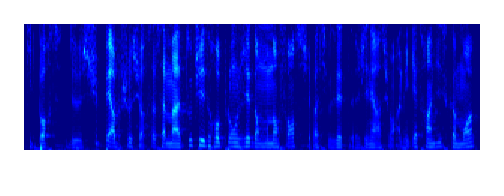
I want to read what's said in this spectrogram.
qui porte de superbes chaussures. Ça, ça m'a tout de suite replongé dans mon enfance. Je ne sais pas si vous êtes génération années 90 comme moi.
